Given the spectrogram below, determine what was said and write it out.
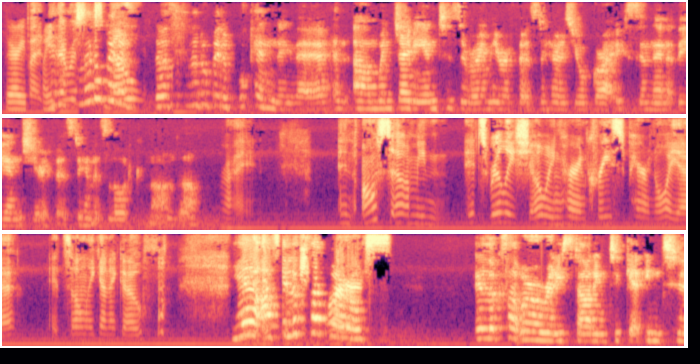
Very But pointed. there was a little bit no. of there's a little bit of bookending there, and um, when Jaime enters the room, he refers to her as Your Grace, and then at the end, she refers to him as Lord Commander. Right. And also, I mean, it's really showing her increased paranoia. It's only going to go. Yeah, it looks like we're. It looks like we're already starting to get into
